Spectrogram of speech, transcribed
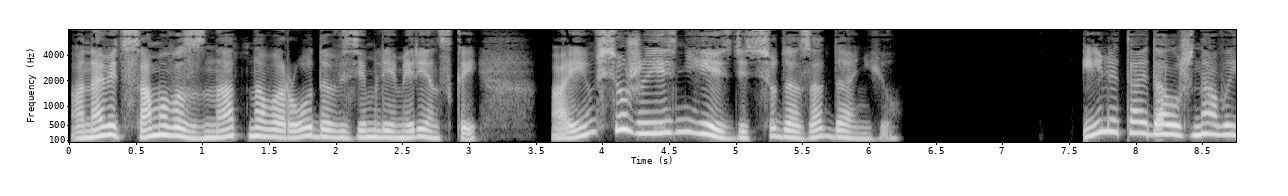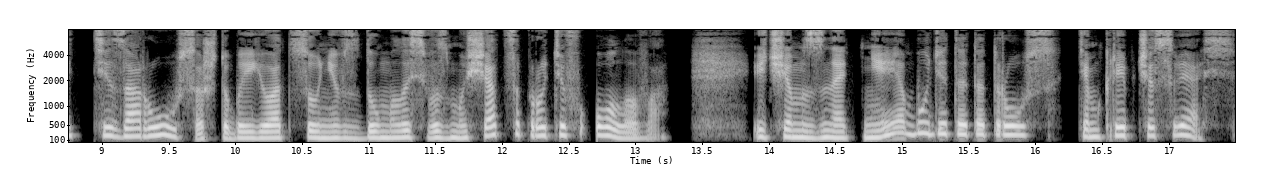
Она ведь самого знатного рода в земле Миренской, а им всю жизнь ездить сюда за данью. или Тай должна выйти за Руса, чтобы ее отцу не вздумалось возмущаться против Олова. И чем знатнее будет этот Рус, тем крепче связь.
